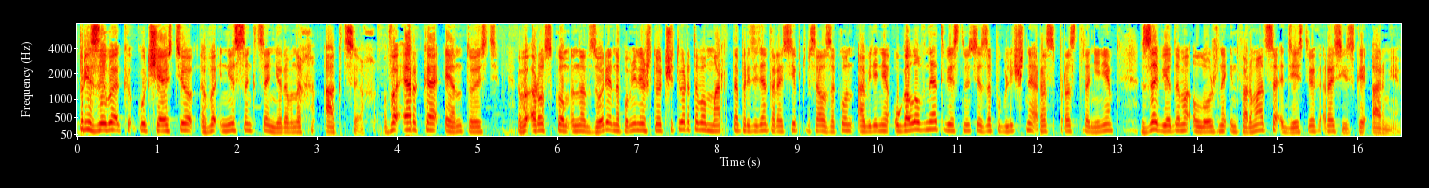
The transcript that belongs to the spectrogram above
призывы к, к участию в несанкционированных акциях. В РКН, то есть в Роскомнадзоре, напомнили, что 4 марта президент России подписал закон о введении уголовной ответственности за публичное распространение заведомо ложная информация о действиях российской армии.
